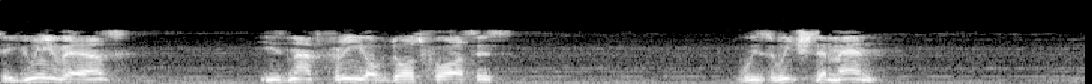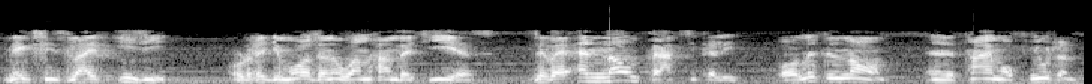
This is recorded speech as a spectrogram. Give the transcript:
The universe is not free of those forces with which the man makes his life easy already more than 100 years. They were unknown practically, or little known in the time of Newton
